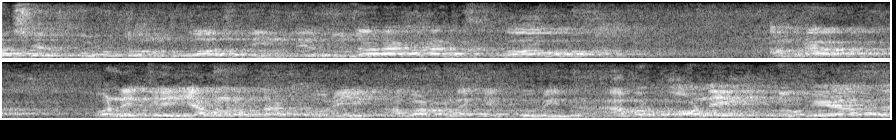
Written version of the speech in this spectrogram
মাসের প্রথম দশ দিন যে রোজা রাখার সওয়াব আছে। আমরা অনেকেই আমলটা করি, আবার অনেকে করি না। আবার অনেক লোকে আছে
